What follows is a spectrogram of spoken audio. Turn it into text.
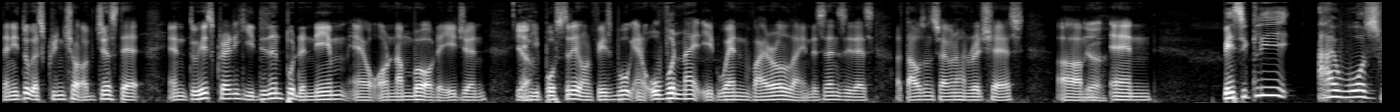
Then he took a screenshot of just that. And to his credit, he didn't put the name or number of the agent. Yeah. And he posted it on Facebook. And overnight, it went viral. Like, in the sense, it has a thousand seven hundred shares. Um, Yeah. And basically, I was,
